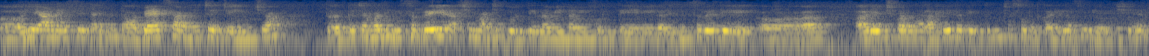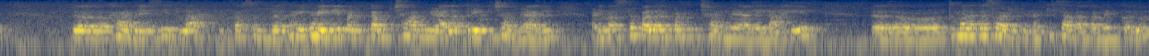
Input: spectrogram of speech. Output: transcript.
हे आणायचे काय म्हणता बॅग्स आणायच्या चेनच्या तर त्याच्यामध्ये मी सगळे अशी माझी कुर्ते नवीन नवीन कुर्ते वगैरे मी सगळे ते अरेंज करणार आहे. तर ते तुमच्यासोबत करेलच व्हिडिओ मी शेअर तर हा ड्रेस घेतला. इतका सुंदर काही घाई नाही पण इतका छान मिळाला. प्रिंट छान मिळाली. आणि मस्त कलर पण छान मिळालेला आहे. तर तुम्हाला कसं वाटलं ते नक्की सांगा कमेंट करून.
